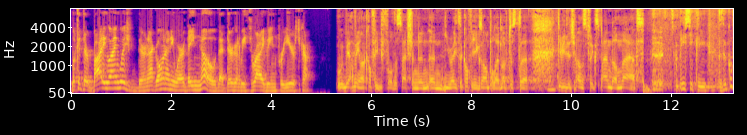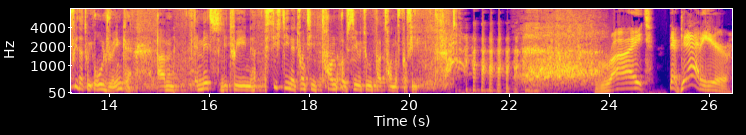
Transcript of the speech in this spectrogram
Look at their body language. They're not going anywhere. They know that they're going to be thriving for years to come. We were having our coffee before the session, and, and you raised the coffee example. I'd love just to give you the chance to expand on that. Basically, the coffee that we all drink um, emits between 15 and 20 ton of CO2 per ton of coffee. right. There, get out of here.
